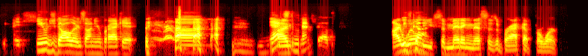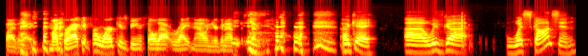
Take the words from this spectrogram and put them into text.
submit huge dollars on your bracket. Uh, next I'm- matchup. I will got- be submitting this as a bracket for work. By the way, my bracket for work is being filled out right now, and you're going to have to send. me. okay. Uh, we've got Wisconsin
